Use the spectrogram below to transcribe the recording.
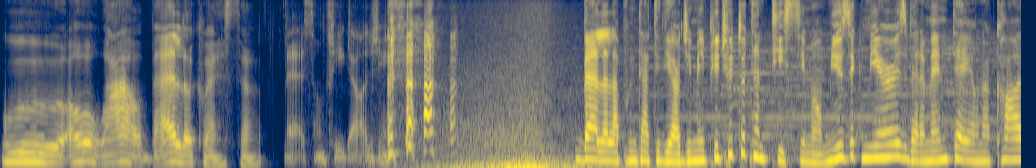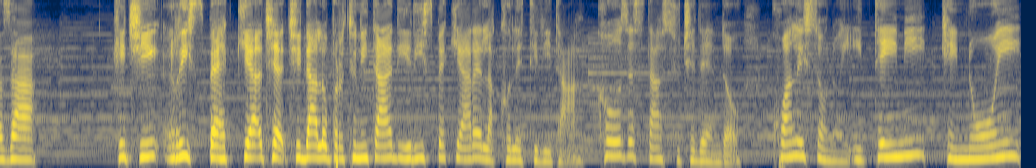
Uh, oh wow, bello questo. Eh, sono figa oggi. Bella la puntata di oggi, mi è piaciuto tantissimo. Music Mirrors veramente è una cosa che ci rispecchia, cioè ci dà l'opportunità di rispecchiare la collettività. Cosa sta succedendo? Quali sono i temi che noi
